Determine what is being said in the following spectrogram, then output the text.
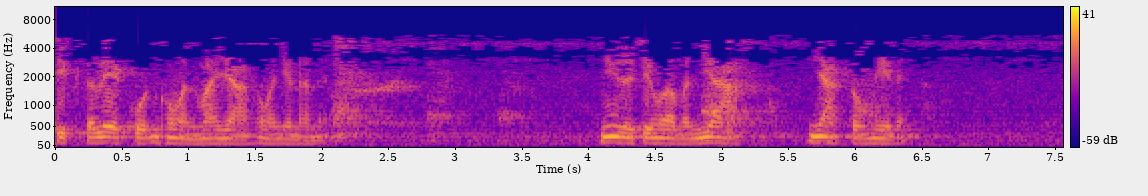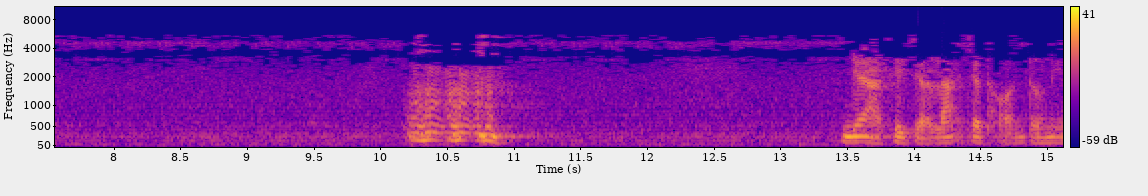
ติดกับเลขกลของมันมายาของมันอยู่นั่นแหละนี่เราจึงว่ามันยาก ยากตรงนี้แหละยากที่จะละจะถอนตรงนี้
